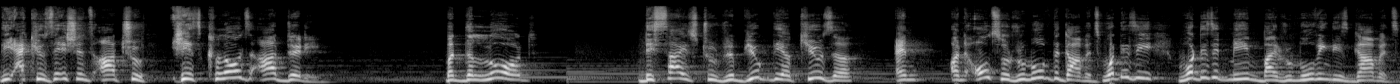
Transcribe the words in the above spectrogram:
the accusations are true, his clothes are dirty. But the Lord decides to rebuke the accuser and, and also remove the garments. What does he what does it mean by removing these garments?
